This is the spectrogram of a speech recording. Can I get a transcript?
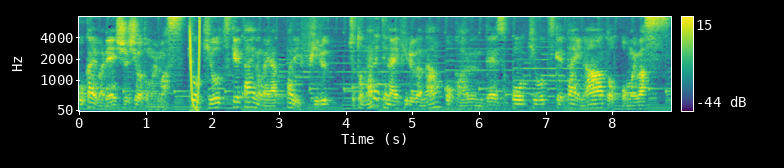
5回は練習しようと思います。今日気をつけたいのがやっぱりフィル。ちょっと慣れてないフィルが何個かあるんでそこを気をつけたいなぁと思います。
